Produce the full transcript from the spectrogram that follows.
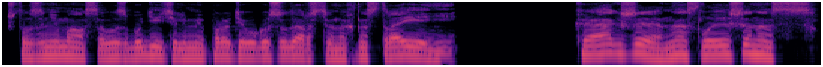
что занимался возбудителями противогосударственных настроений. «Как же, наслышано-с!»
